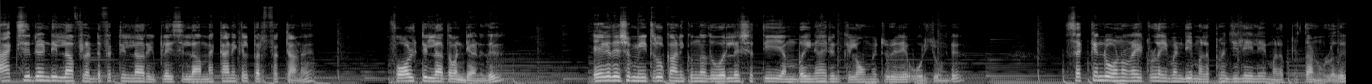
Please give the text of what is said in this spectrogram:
ആക്സിഡന്റ് ഇല്ല ഫ്ലഡ് എഫക്റ്റ് ഇല്ല റീപ്ലേസ് ഇല്ല മെക്കാനിക്കൽ പെർഫെക്റ്റ് ആണ്. ഫോൾട്ട് ഇല്ലാത്ത വണ്ടിയാണിത്. ഏകദേശം മീറ്ററിൽ കാണിക്കുന്നത് ഒരു ലക്ഷത്തി എൺപതിനായിരം കിലോമീറ്റർ വരെ ഓടിയിട്ടുണ്ട്. സെക്കൻഡ് ഓണറായിട്ടുള്ള ഈ വണ്ടി മലപ്പുറം ജില്ലയിലെ മലപ്പുറത്താണുള്ളത്.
